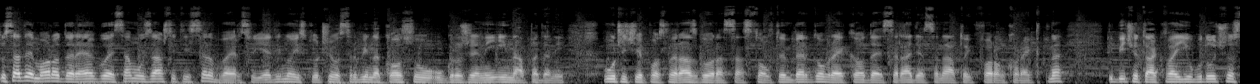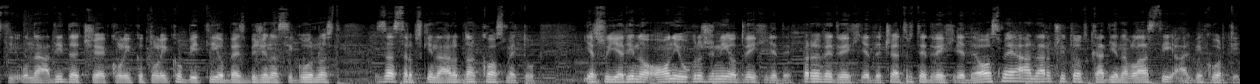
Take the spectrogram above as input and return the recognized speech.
do sada je morao da reaguje samo u zaštiti Srba jer su jedino isključivo Srbi na Kosovu ugroženi i napadani. Vučić je posle razgovora sa Stoltenbergom rekao da je saradnja sa NATO i KFOR-om korektna i bit će takva i u budućnosti, u nadi da će koliko toliko biti obezbeđena sigurnost za srpski narod na Kosmetu jer su jedino oni ugroženi od 2001. 2004. 2008. a naročito od kad je na vlasti Albin Kurti.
